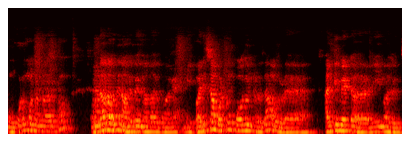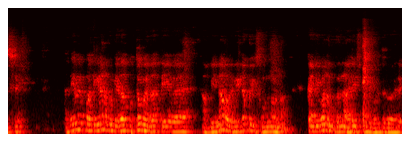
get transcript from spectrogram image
உன் குடும்பம் நல்லா இருக்கும். உன்னால வந்து நாலு பேர் நல்லா இருப்பாங்க. நீ படிச்சா மட்டும் போதுன்றது தான் அவரோட அல்டிமேட் எய்மா இருந்துச்சு. அதே மாதிரி பார்த்தீங்கன்னா நமக்கு ஏதாவது புத்தகம் ஏதாவது தேவை அப்படின்னா அவர்கிட்ட போய் சொன்னோம்னா கண்டிப்பாக நமக்கு வந்து அரேஞ்ச் பண்ணி கொடுத்துருவாரு.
